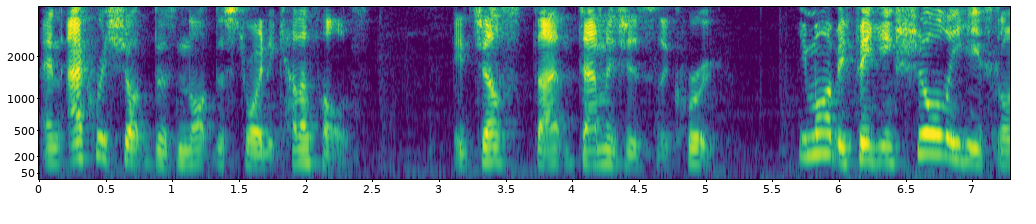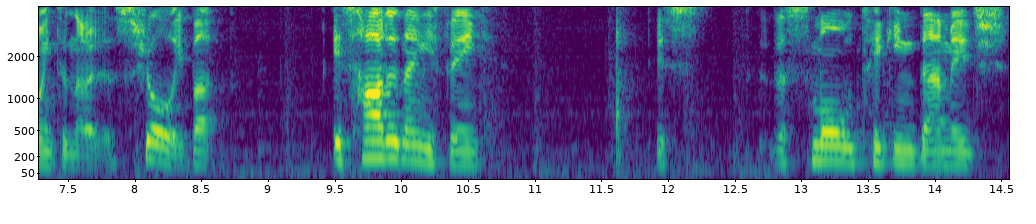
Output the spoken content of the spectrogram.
An accurate shot does not destroy the catapults, it just da damages the crew. You might be thinking, surely he's going to notice, surely, but it's harder than you think. It's the small ticking damage,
